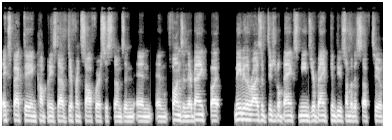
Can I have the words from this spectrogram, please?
expecting companies to have different software systems and and and funds in their bank. But maybe the rise of digital banks means your bank can do some of this stuff too.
